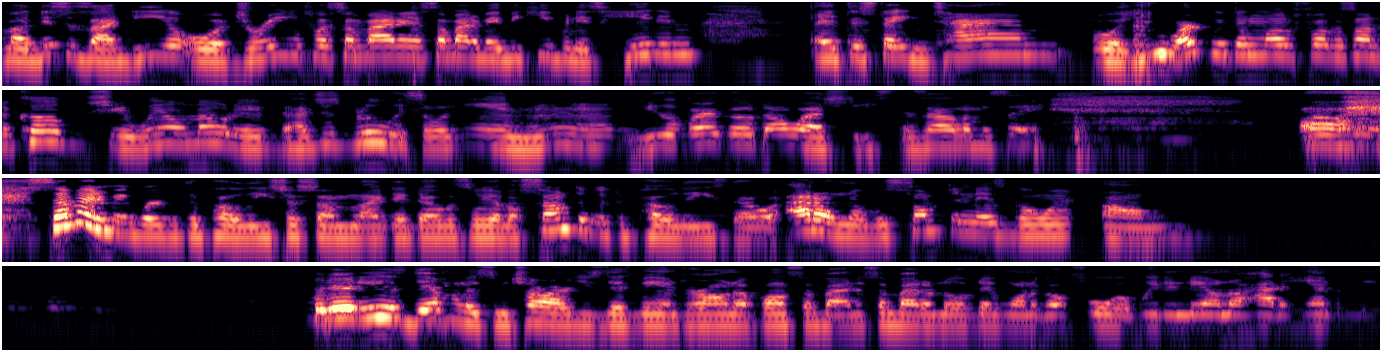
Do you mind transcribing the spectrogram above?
Like this is ideal or a dream for somebody, and somebody may be keeping this hidden at this state in time, or you work with them motherfuckers on the undercover. Shit, we don't know that. I just blew it. So again, mm, you a Virgo, don't watch this. That's all I'm gonna say. Uh, somebody may work with the police or something like that though as well, or something with the police though. I don't know. It's something that's going on. But there is definitely some charges that's being drawn up on somebody. Somebody don't know if they want to go forward with it and they don't know how to handle it.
